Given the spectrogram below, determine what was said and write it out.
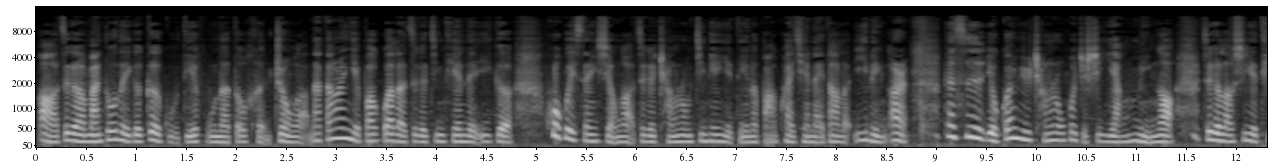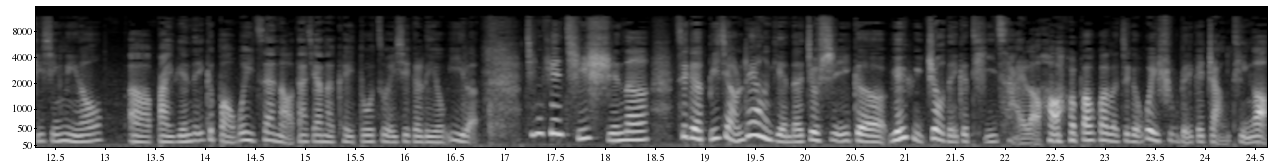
啊，这个蛮多的一个个股跌幅呢都很重啊。那当然也包括了这个今天的一个货柜三雄啊，这个长荣今天也跌了八块钱，来到了一零二。但是有关于长荣或者是阳明哦，这个老师也提醒你哦。呃，百元的一个保卫战哦，大家呢可以多做一些个留意了。今天其实呢，这个比较亮眼的就是一个元宇宙的一个题材了哈，包括了这个位数的一个涨停啊，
